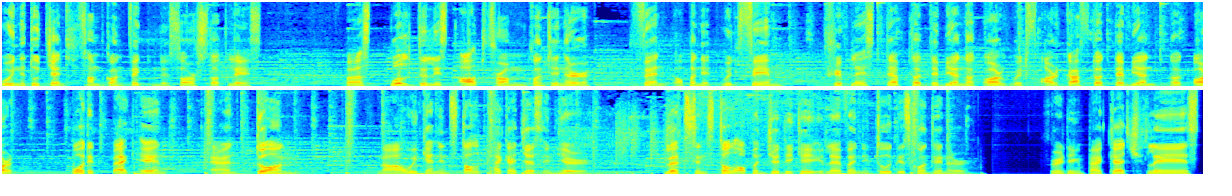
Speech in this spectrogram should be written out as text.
we need to change some config in the source.list. First, pull the list out from container, then open it with vim, replace deb.debian.org with archive.debian.org, put it back in and done. Now we can install packages in here. Let's install OpenJDK 11 into this container. Reading package list.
